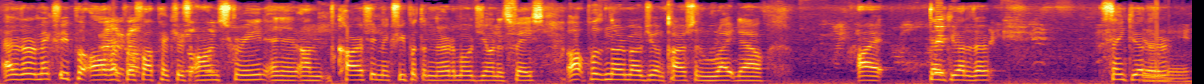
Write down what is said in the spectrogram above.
Editor, make sure you put all of There our go. profile pictures Go on with- screen, and then on Carson, make sure you put the nerd emoji on his face. Oh, put the nerd emoji on Carson right now. Alright, thank you, editor. Thank you, editor. me.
